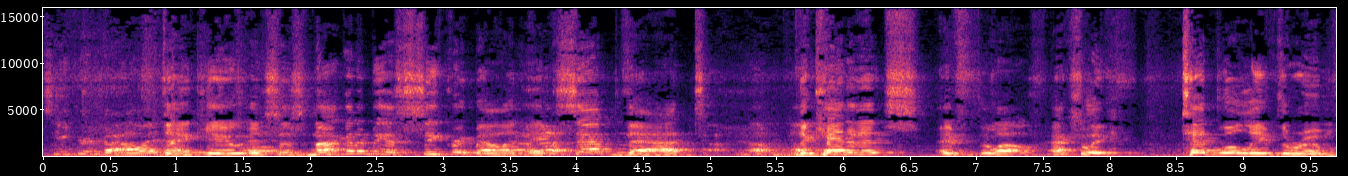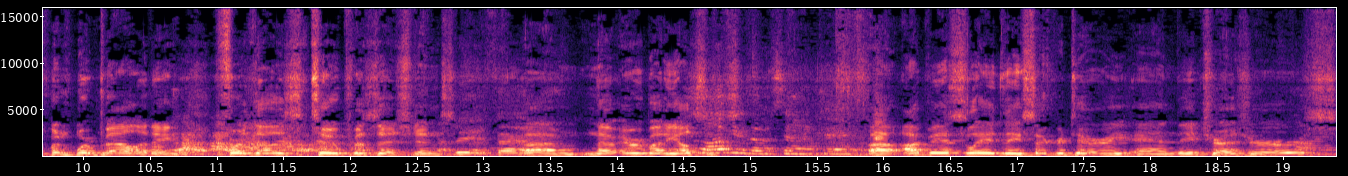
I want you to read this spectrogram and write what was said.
Secret ballot. Thank you. This is not going to be a secret ballot, except that the candidates, if well, actually, Ted will leave the room when we're balloting for those two positions. Um, no, everybody else is. you though, Senator. Uh, obviously, the secretary and the treasurer's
